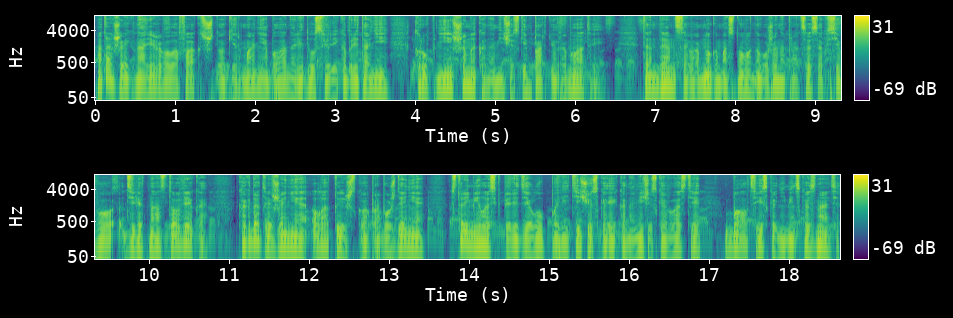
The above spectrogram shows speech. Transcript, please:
а также игнорировало факт, что Германия была наряду с Великобританией крупнейшим экономическим партнером Латвии. Тенденция во многом основана уже на процессах всего XIX века, когда движение латышского пробуждения стремилось к переделу политической и экономической власти балтийской немецкой знати.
